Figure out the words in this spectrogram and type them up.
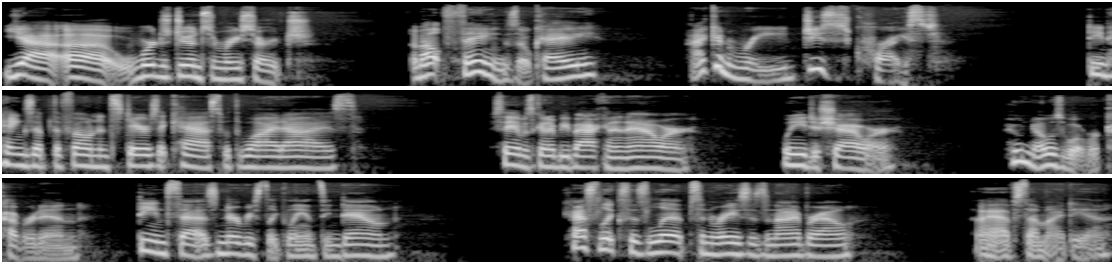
Yeah, uh, we're just doing some research. About things, okay? I can read. Jesus Christ. Dean hangs up the phone and stares at Cass with wide eyes. Sam's gonna be back in an hour. We need to shower. Who knows what we're covered in? Dean says, nervously glancing down. Cass licks his lips and raises an eyebrow. I have some idea.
